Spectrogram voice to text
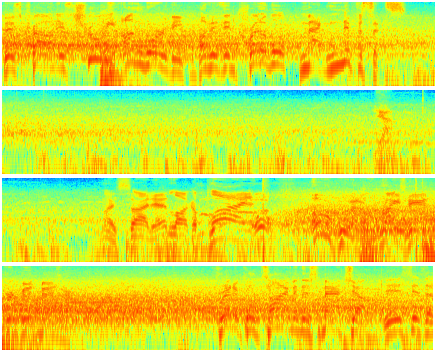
this crowd is truly unworthy of his incredible magnificence. Nice side headlock applied. Oh, oh and a right hand for good measure. Critical time in this matchup. This is a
